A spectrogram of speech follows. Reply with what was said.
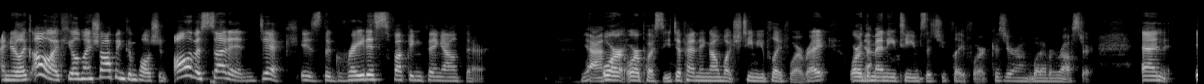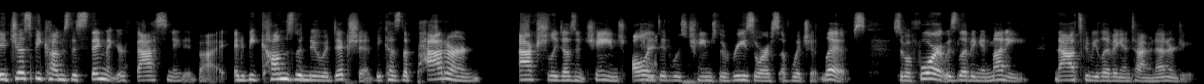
and you're like, oh, I've healed my shopping compulsion. All of a sudden, dick is the greatest fucking thing out there. Yeah. Or or pussy, depending on which team you play for, right? Or yeah. the many teams that you play for, because you're on whatever roster. And it just becomes this thing that you're fascinated by. And it becomes the new addiction because the pattern actually doesn't change. All it did was change the resource of which it lives. So before it was living in money, now it's going to be living in time and energy.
